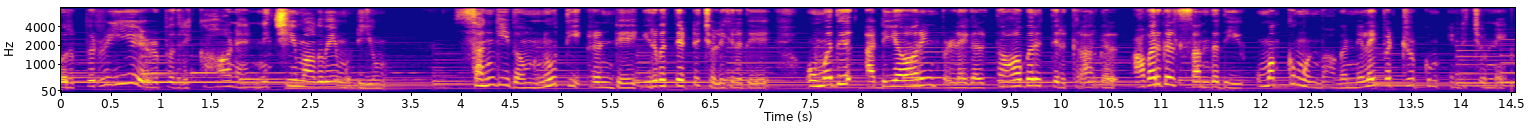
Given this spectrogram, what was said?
ஒரு பெரிய எழுப்புதலை காண நிச்சயமாகவே முடியும். சங்கீதம் நூற்றி ரெண்டு இருபத்தெட்டு சொல்கிறது உமது அடியாரின் பிள்ளைகள் தாபரித்திருக்கிறார்கள். அவர்கள் சந்ததி உமக்கு முன்பாக நிலை பெற்றிருக்கும் என்று சொன்னேன்.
